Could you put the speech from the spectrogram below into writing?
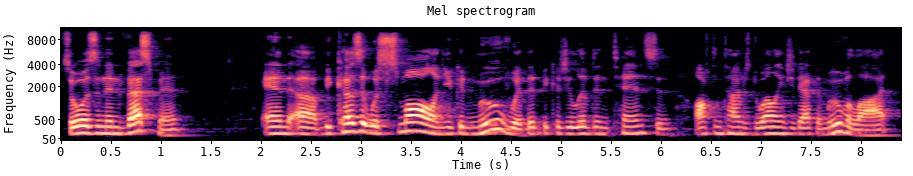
So it was an investment. And uh, because it was small and you could move with it because you lived in tents and oftentimes dwellings, you'd have to move a lot.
